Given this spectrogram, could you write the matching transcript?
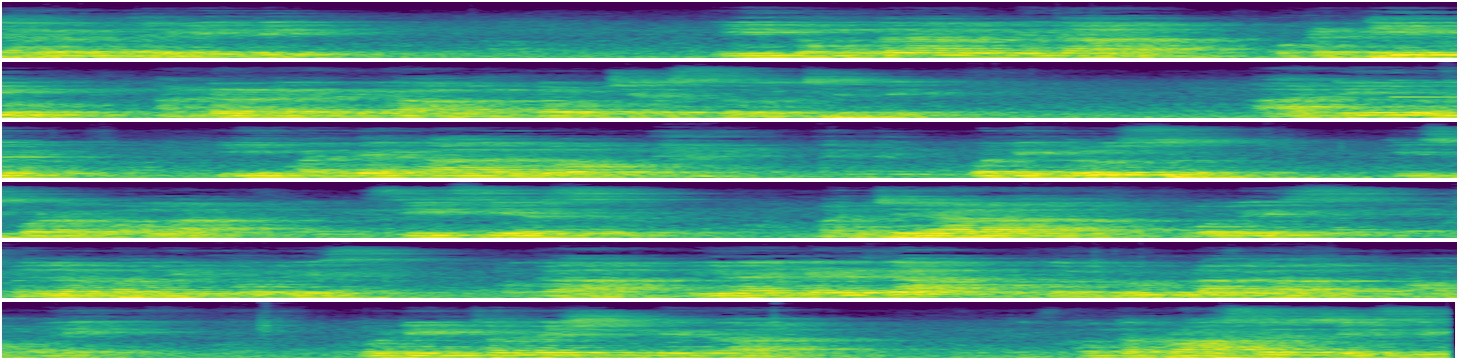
జరగడం జరిగింది. ఈ దొంగతనాల మీద ఒక టీము అండర్ కరెంట్గా వర్కౌట్ చేస్తూ వచ్చింది. ఆ టీము ఈ మధ్య కాలంలో కొన్ని క్లూస్ తీసుకోవడం వల్ల CCS Mancherial police Vellapalli police ఒక యునైటెడ్గా ఒక గ్రూప్ లాగా ఫామ్ అయ్యి కొన్ని ఇన్ఫర్మేషన్ మీద కొంత ప్రాసెస్ చేసి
